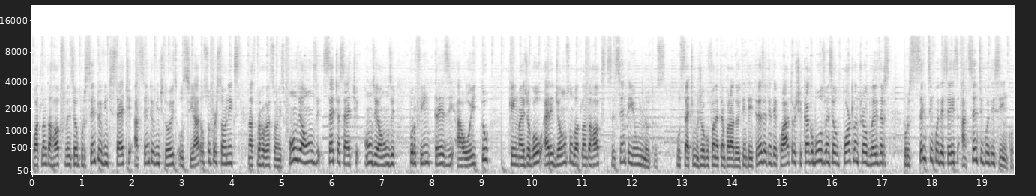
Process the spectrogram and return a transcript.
o Atlanta Hawks venceu por 127 a 122 o Seattle Supersonics nas prorrogações 11 a 11, 7 a 7, 11 a 11, por fim 13 a 8. Quem mais jogou? Eddie Johnson do Atlanta Hawks, 61 minutos. O sétimo jogo foi na temporada 83-84, o Chicago Bulls venceu o Portland Trail Blazers por 156 a 155,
